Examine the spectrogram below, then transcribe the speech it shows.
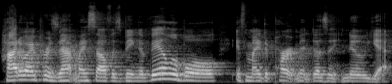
how do I present myself as being available if my department doesn't know yet?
